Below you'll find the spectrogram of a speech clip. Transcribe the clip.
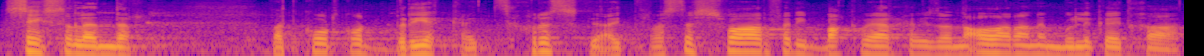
6-silinder wat kort kort breek. Hy't groot hy't was te swaar vir die bakwerk gewees en allerlei moeilikheid gehad.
